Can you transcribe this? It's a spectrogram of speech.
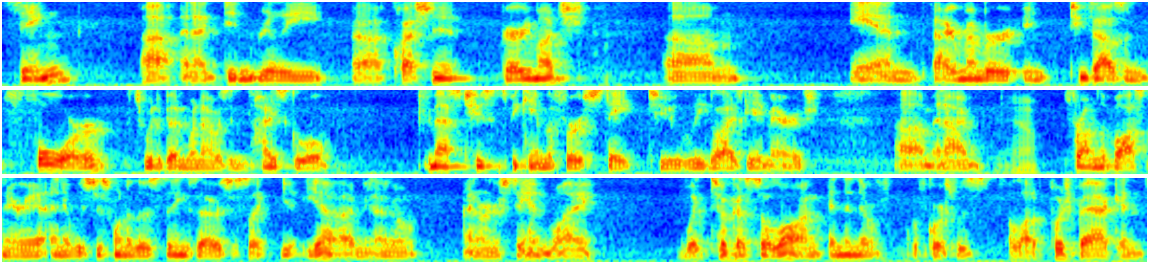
thing. Uh, and I didn't really uh, question it very much. Um, and I remember in 2004, which would have been when I was in high school, Massachusetts became the first state to legalize gay marriage. Um, and I'm Yeah. from the Boston area, and it was just one of those things that I was just like, yeah, yeah I mean, I don't, I don't understand why what took us so long. And then there, of course, was a lot of pushback. And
